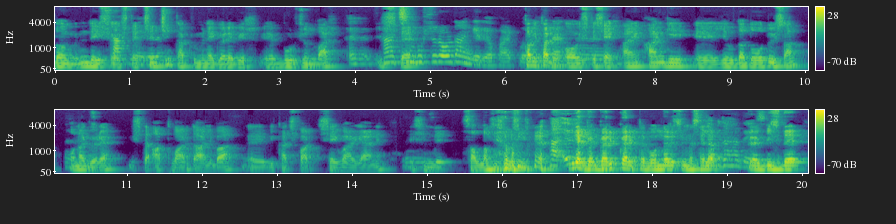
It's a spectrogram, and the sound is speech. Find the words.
Doğum günün değişiyor Takvime işte. Çin Çin takvimine göre bir e, burcun var. Evet. İşte, ha Çin burçları oradan geliyor farklı. Tabii tabii. Yani. O işte evet. şey hangi e, yılda doğduysan evet. ona göre işte at var galiba. E, birkaç farklı şey var yani. E, evet. E, şimdi sallamayalım. Ha, evet. bir de garip garip tabii onlar için mesela e, bizde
